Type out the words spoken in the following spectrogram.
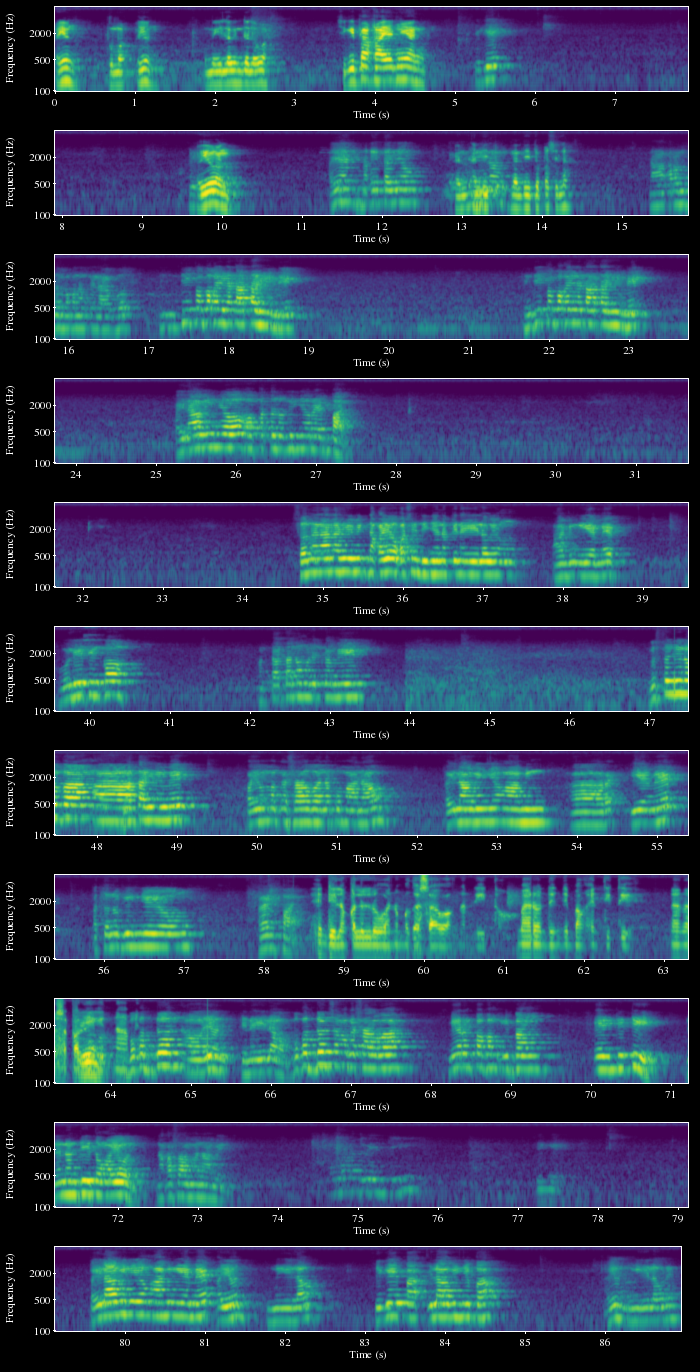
Ayun. Guma ayun. Umiilaw yung dalawa. Sige pa, kaya niyo yan. Sige. Okay. Ayun. Ayan, nakita nyo. Nan- Nandito, nandito pa sila. Nakakaramdam ako ng kilabot. Hindi pa ba kayo natatahimik? Hindi pa ba kayo natatahimik? Kailawin nyo o patulogin nyo REM pad. So nananahimik na kayo kasi hindi nyo na pinailaw yung aming EMF. Ulitin ko. Magtatanong ulit kami. Gusto niyo na bang ah, matahimik kayong mag-asawa na pumanaw? Kailawin niyo ang aming ah, re- EMF. Patunogin niyo yung REM pad. Hindi lang kaluluwa ng mag-asawa ang nandito. Mayroon din ibang entity na nasa paligid namin. Bukod doon, oh yun, pinailaw. Bukod doon sa mag-asawa, meron pa bang ibang entity na nandito ngayon, nakasama namin? Yung mga duwende. Sige. Pailawin niyo yung aming EMF. Ayun, umiilaw. Sige, pa, ilawin niyo pa. Ayun, umiilaw rin.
